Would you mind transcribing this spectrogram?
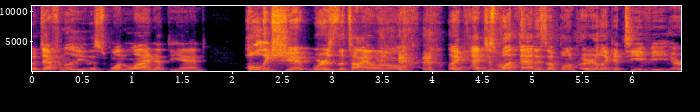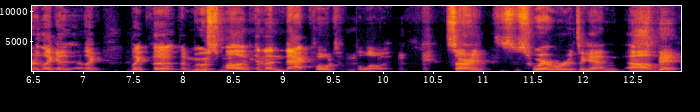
but definitely this one line at the end. Holy shit! Where's the Tylenol? like I just want that as a bumper, or like a TV, or like a like like the the moose mug, and then that quote below it. Sorry, swear words again. Um, Spit.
